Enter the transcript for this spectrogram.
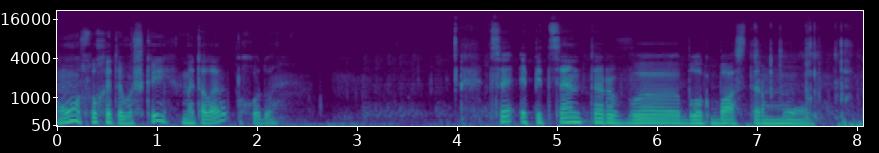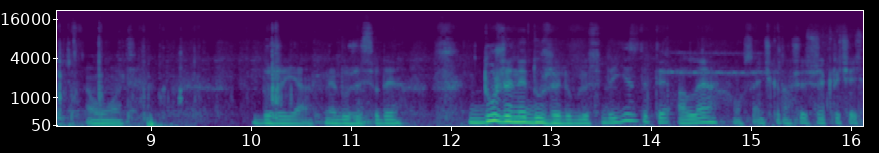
О, слухайте, важкий металевий, походу. Це епіцентр в блокбастер Мол. От. Дуже я не дуже сюди. Дуже не дуже люблю сюди їздити, але. О, Санечка там щось вже кричить.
